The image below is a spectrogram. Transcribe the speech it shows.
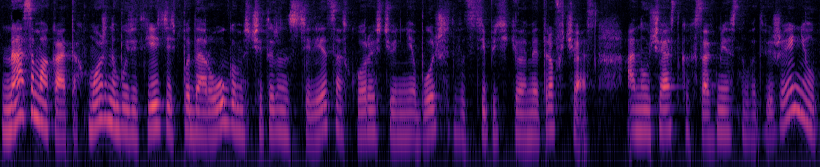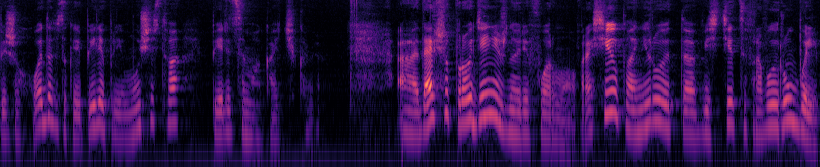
На самокатах можно будет ездить по дорогам с 14 лет со скоростью не больше 25 км в час, а на участках совместного движения у пешеходов закрепили преимущество перед самокатчиками. А дальше про денежную реформу. В Россию планируют ввести цифровой рубль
